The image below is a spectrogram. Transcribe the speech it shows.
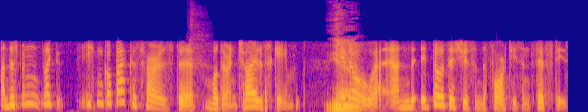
and there's been, like, you can go back as far as the mother and child scheme. Yeah. You know, and it, those issues in the 40s and 50s,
